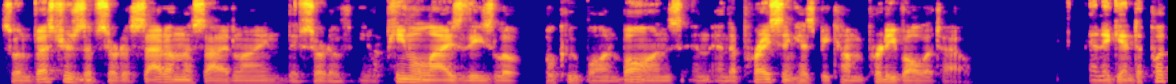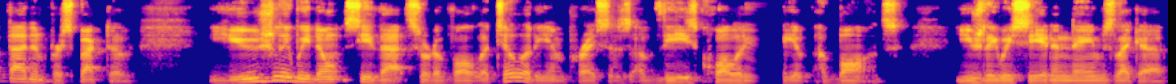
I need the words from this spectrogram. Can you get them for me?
So investors have sort of sat on the sideline. They've sort of you know penalized these low coupon bonds and, and the pricing has become pretty volatile. And again to put that in perspective usually we don't see that sort of volatility in prices of these quality of bonds Usually we see it in names like a,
